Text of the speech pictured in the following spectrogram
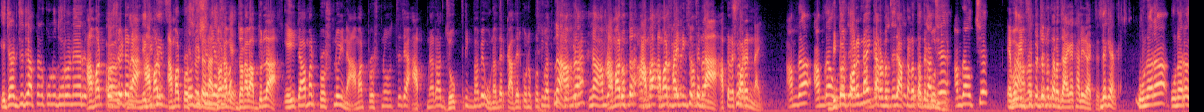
এটার যদি আপনার কোনো ধরনের আমার প্রশ্ন এটা না মানে আমার আমার প্রশ্ন এটা না জনাব জনাব আব্দুল্লাহ এইটা আমার প্রশ্নই না আমার প্রশ্ন হচ্ছে যে আপনারা যৌক্তিকভাবে ওনাদের কাজের কোনো প্রতিবাদ না, আমরা- না, আমরা- আমার উত্তর আমার ফাইন্ডিংস হচ্ছে না আপনারা করেন নাই। আমরা আমরা ওনাদের- করেন নাই, কারণ হচ্ছে আপনারা তাদের বন্ধু। আমরা হচ্ছে এবং না, ইনস্টিটিউটের জন্য তারা জায়গা খালি রাখতেছে। দেখেন ওনারা ওনারা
